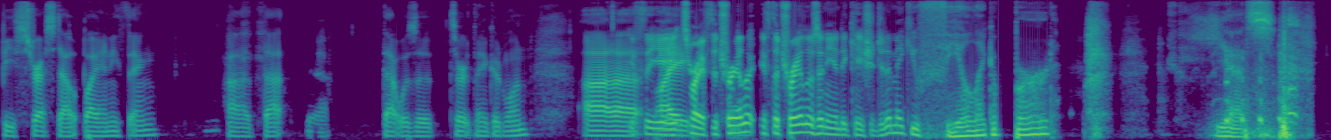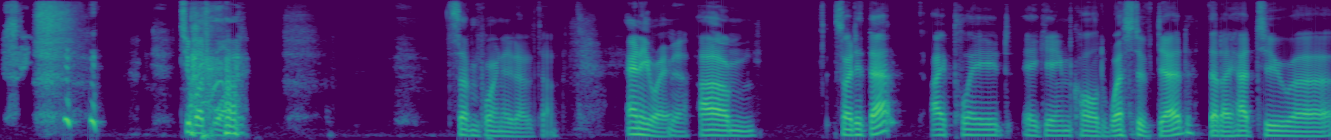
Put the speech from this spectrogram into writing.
be stressed out by anything. Uh, that Yeah. that was a certainly a good one. Uh, if the I- sorry, if the trailer if the trailer's any indication, did it make you feel like a bird? yes. Too much water. Seven point eight out of ten. Anyway, Yeah. um, so I did that. I played a game called West of Dead that I had to. Uh,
